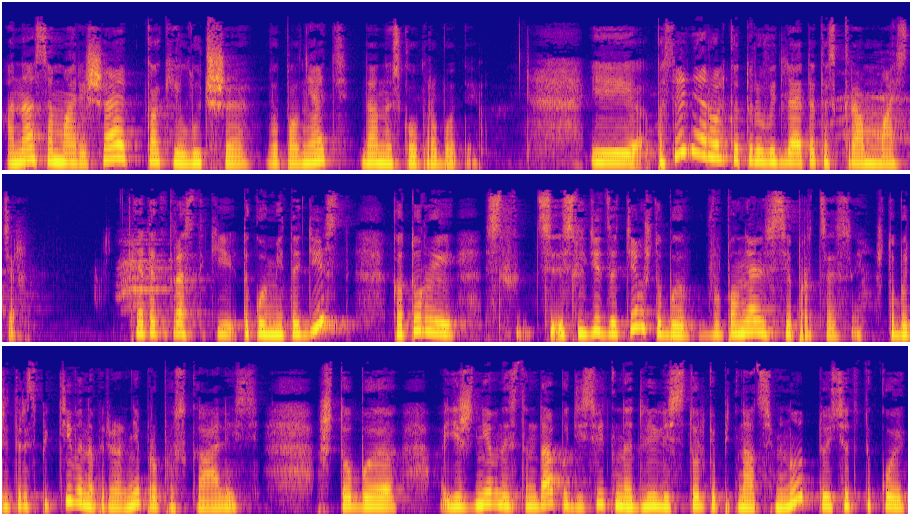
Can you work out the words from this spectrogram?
она сама решает, как ей лучше выполнять данный скоп работы. И последняя роль, которую выделяет, это скрам-мастер – это как раз-таки такой методист, который следит за тем, чтобы выполнялись все процессы, чтобы ретроспективы, например, не пропускались, чтобы ежедневные стендапы действительно длились только 15 минут. То есть это такой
